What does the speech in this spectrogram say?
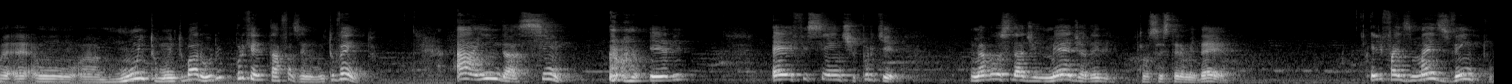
é, é um, uh, muito, muito barulho, porque ele está fazendo muito vento. Ainda assim, ele é eficiente. Por quê? Na velocidade média dele, para vocês terem uma ideia, ele faz mais vento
